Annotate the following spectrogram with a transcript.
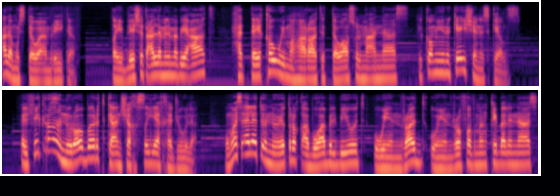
على مستوى أمريكا. طيب ليش تعلم المبيعات؟ حتى يقوي مهارات التواصل مع الناس ال communication skills الفكرة أنه روبرت كان شخصية خجولة. ومسألة أنه يطرق أبواب البيوت وينرد وينرفض من قبل الناس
